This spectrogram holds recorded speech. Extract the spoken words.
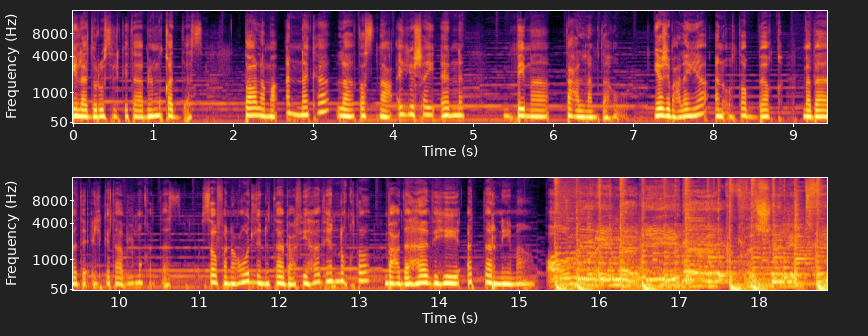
إلى دروس الكتاب المقدس طالما أنك لا تصنع أي شيء بما تعلمته. يجب علي أن أطبق مبادئ الكتاب المقدس. سوف نعود لنتابع في هذه النقطة بعد هذه الترنيمة. عمري ما إيدك فشلت فيا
